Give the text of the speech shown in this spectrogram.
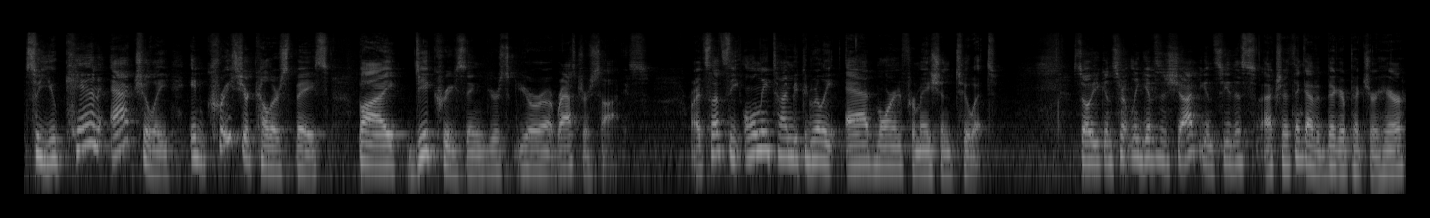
So you can actually increase your color space by decreasing your, your uh, raster size, right? So that's the only time you can really add more information to it. So you can certainly give this a shot. You can see this, actually I think I have a bigger picture here.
